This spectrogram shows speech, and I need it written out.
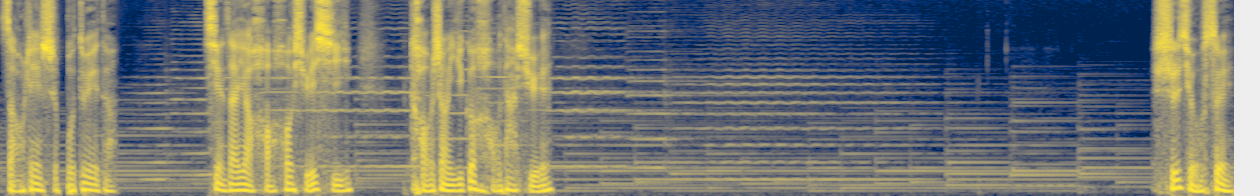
早恋是不对的，现在要好好学习，考上一个好大学。十九岁，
